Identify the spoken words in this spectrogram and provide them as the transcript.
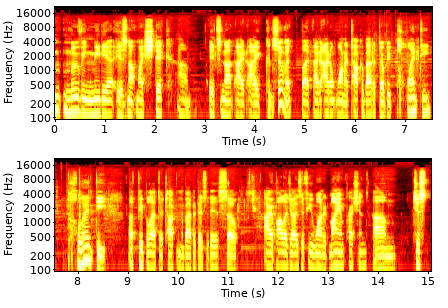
M- moving media is not my shtick. Um, it's not, I, I, consume it, but I, I don't want to talk about it. There'll be plenty, plenty of people out there talking about it as it is. So I apologize if you wanted my impressions. Um, just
